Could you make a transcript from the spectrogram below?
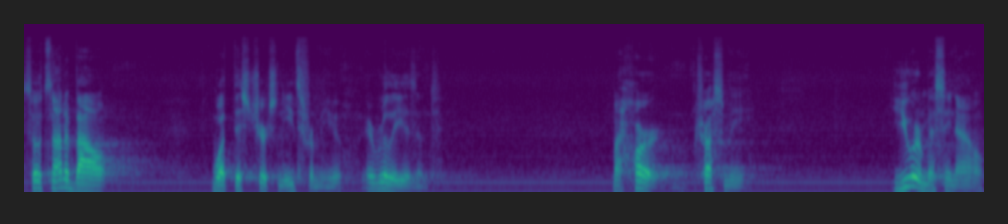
So it's not about what this church needs from you. It really isn't. My heart, trust me, you are missing out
